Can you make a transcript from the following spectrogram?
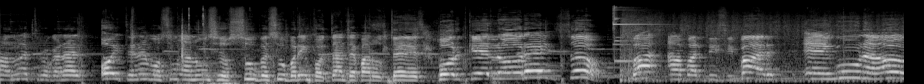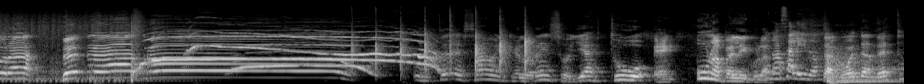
a nuestro canal. Hoy tenemos un anuncio súper, súper importante para ustedes porque Lorenzo va a participar en una obra de teatro. Ustedes saben que Lorenzo ya estuvo en una película. No ha salido. ¿Se acuerdan de esto?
